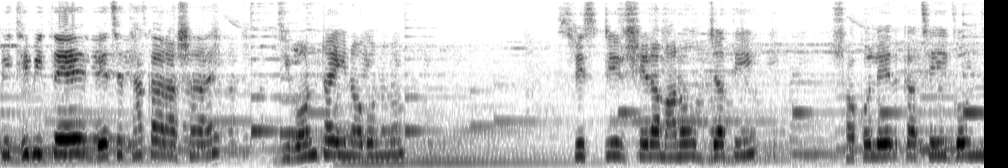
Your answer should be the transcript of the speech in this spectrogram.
পৃথিবীতে বেঁচে থাকার আশায় জীবনটাই নগণ্য। সৃষ্টির সেরা মানব জাতি সকলের কাছেই গণ্য।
